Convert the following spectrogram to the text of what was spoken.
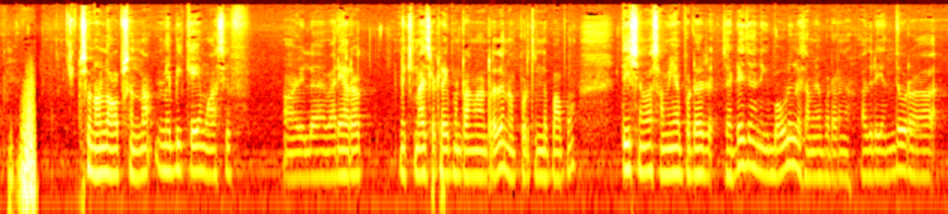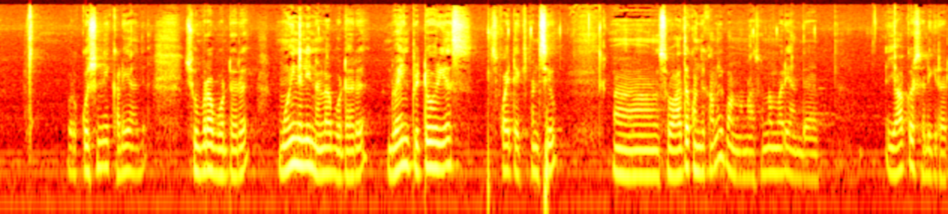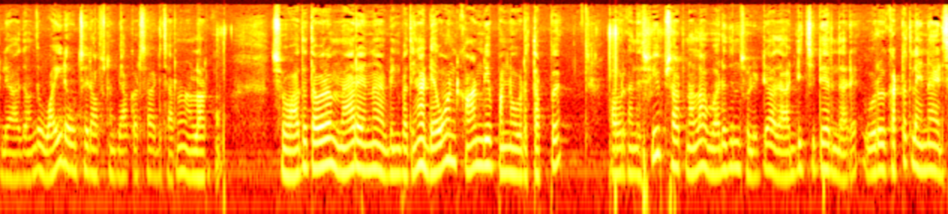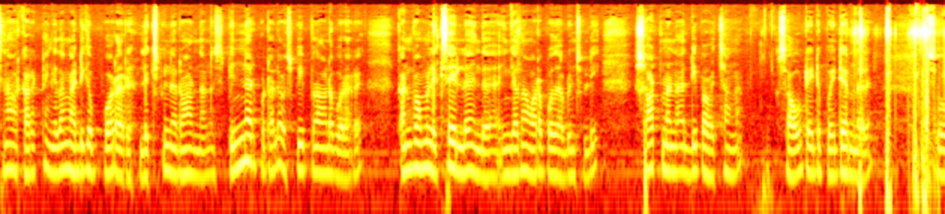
ஸோ நல்ல ஆப்ஷன் தான். மேபி கேஎம் ஆசிஃப் இல்லை வேறு யாராவது நெக்ஸ்ட் மேட்ச்சில் ட்ரை பண்ணுறாங்களான்றதை நான் பொறுத்திருந்து பார்ப்போம். தீஷனாக செம்மையாக போட்டார். ஜடேஜா இன்றைக்கி பவுலிங்கில் செம்மையாக போட்டாருங்க. அதில் எந்த ஒரு ஒரு கொஷினே கிடையாது. சூப்பராக போட்டார். மொயின் அலி நல்லா போட்டார். Dwaine Pretorius it's quite expensive so அதை கொஞ்சம் கம்மி பண்ணணும். நான் சொன்ன மாதிரி அந்த யாக்கர்ஸ் அடிக்கிறார் இல்லையா? அதை வந்து wide outside off stump யாக்கர்ஸாக அடித்தாருன்னா நல்லாயிருக்கும் ஸோ அதை தவிர வேறு என்ன அப்படின்னு பார்த்தீங்கன்னா டெவான் கான்வே பண்ண ஒரு தப்பு. அவருக்கு அந்த ஸ்வீப் ஷாட் நல்லா வருதுன்னு சொல்லிட்டு அதை அடிச்சுட்டே இருந்தார். ஒரு கட்டத்தில் என்ன ஆயிடுச்சுன்னா அவர் கரெக்டாக இங்கே தாங்க அடிக்க போகிறாரு லெக் ஸ்பின்னராக இருந்தாலும் ஸ்பின்னர் போட்டாலே அவர் ஸ்வீப் தான் ஆட போகிறாரு கன்ஃபார்மாக லெக் சைடில் இந்த இங்கே தான் வரப்போகுது அப்படின்னு சொல்லி ஷார்ட் மேனை டீப்பாக வச்சாங்க. ஸோ அவுட் ஆகிட்டு போயிட்டே இருந்தார். ஸோ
